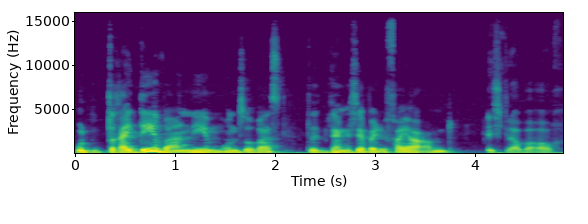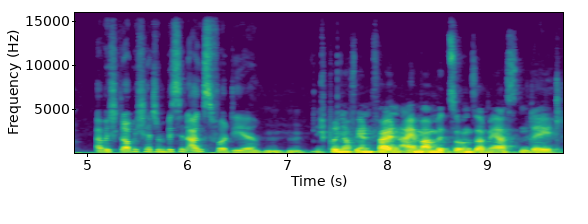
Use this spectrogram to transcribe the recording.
und 3D wahrnehmen und sowas. Dann ist ja bei dir Feierabend. Ich glaube auch. Aber ich glaube, ich hätte ein bisschen Angst vor dir. Mhm. Ich bringe auf jeden Fall einen Eimer mit zu unserem ersten Date.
